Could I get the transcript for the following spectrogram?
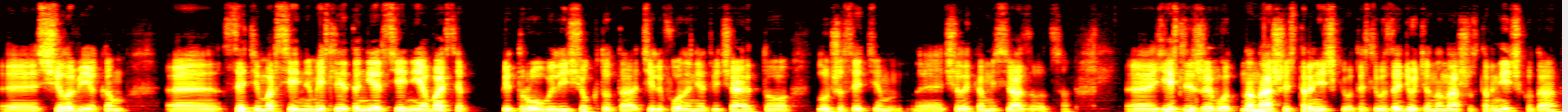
э, с человеком, э, с этим Арсением. Если это не Арсений, а Вася Петров или еще кто-то телефона не отвечает, то лучше с этим э, человеком не связываться. Э, если же вот на нашей страничке, вот если вы зайдете на нашу страничку, да,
